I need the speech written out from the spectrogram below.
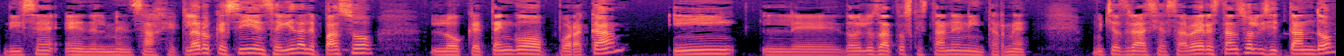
dice en el mensaje. Claro que sí, enseguida le paso lo que tengo por acá y le doy los datos que están en internet. Muchas gracias. A ver, están solicitando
